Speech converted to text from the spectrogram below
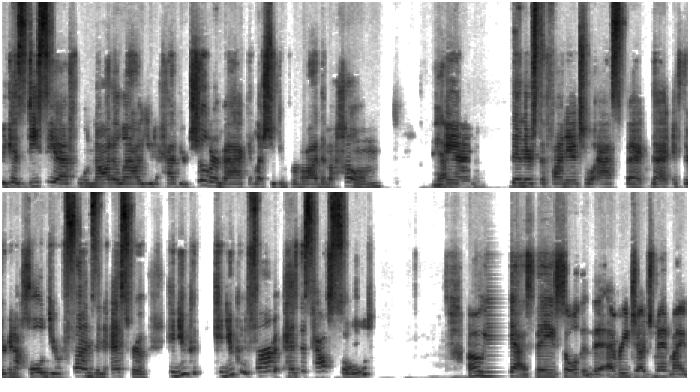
Because DCF will not allow you to have your children back unless you can provide them a home. Yeah. And then there's the financial aspect that if they're going to hold your funds in escrow, can you can you confirm has this house sold? Oh yes, they sold the every judgment. My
